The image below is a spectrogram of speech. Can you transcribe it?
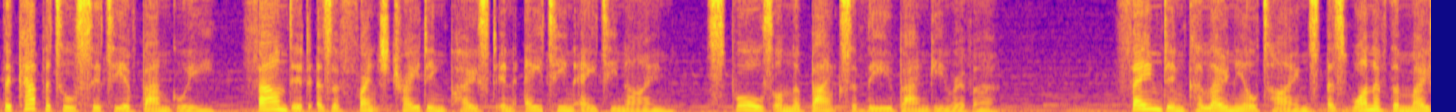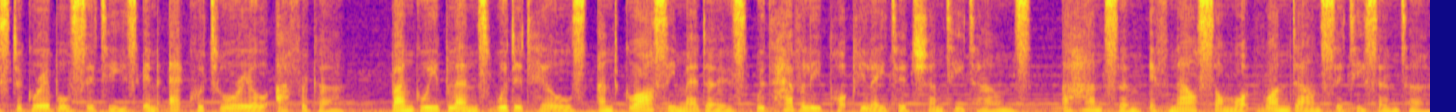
The capital city of Bangui, founded as a French trading post in 1889, sprawls on the banks of the Ubangi River, Famed in colonial times as one of the most agreeable cities in equatorial Africa, Bangui blends wooded hills and grassy meadows with heavily populated shantytowns, a handsome if now somewhat rundown city center,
